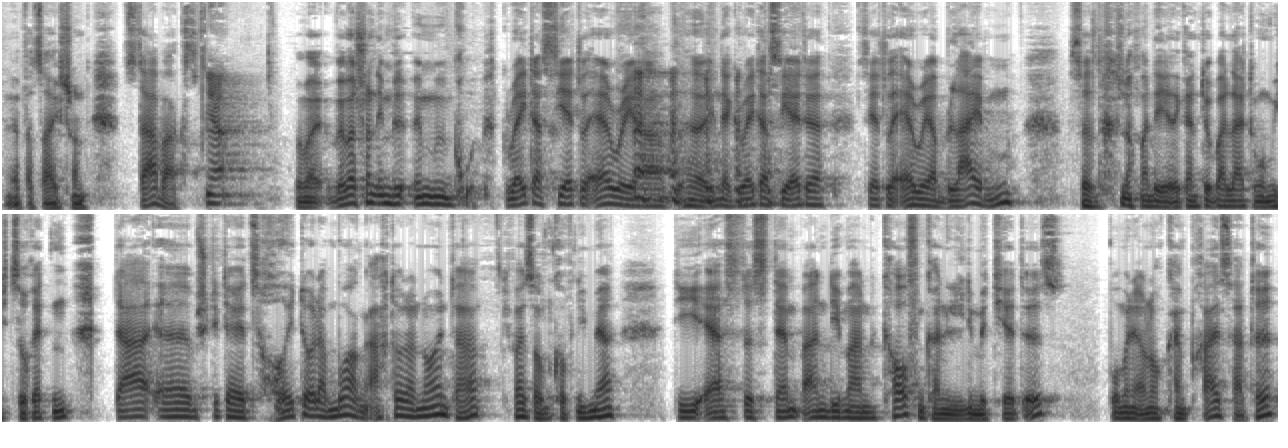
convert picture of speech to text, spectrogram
was sage ich schon, Starbucks. Ja. Wenn wir, wenn wir schon im, im Greater Seattle Area, äh, in der Greater Seattle, Seattle Area bleiben, ist das nochmal die elegante Überleitung, um mich zu retten. Da äh, steht ja jetzt heute oder morgen, 8. oder 9., ich weiß auch im Kopf nicht mehr, die erste Stamp an, die man kaufen kann, die limitiert ist wo man ja auch noch keinen Preis hatte.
